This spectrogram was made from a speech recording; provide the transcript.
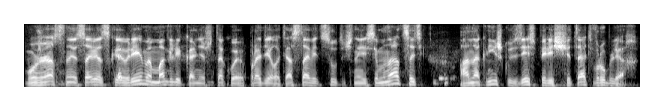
В ужасное советское время могли, конечно, такое проделать. Оставить суточные 17, а на книжку здесь пересчитать в рублях.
